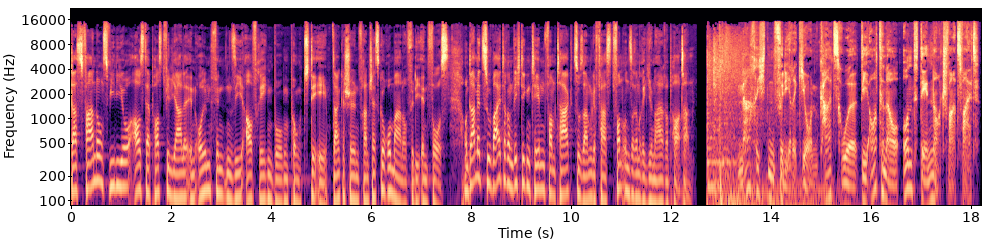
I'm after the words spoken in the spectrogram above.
Das Fahndungsvideo aus der Postfiliale in Ulm finden Sie auf regenbogen.de. Dankeschön, Francesco Romano, für die Infos. Und damit zu weiteren wichtigen Themen vom Tag zusammengefasst von unseren Regionalreportern. Nachrichten für die Region Karlsruhe, die Ortenau und den Nordschwarzwald.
